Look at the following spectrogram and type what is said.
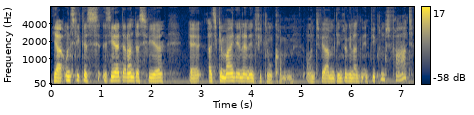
Ja, uns liegt es sehr daran, dass wir äh, als Gemeinde in eine Entwicklung kommen. Und wir haben den sogenannten Entwicklungspfad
